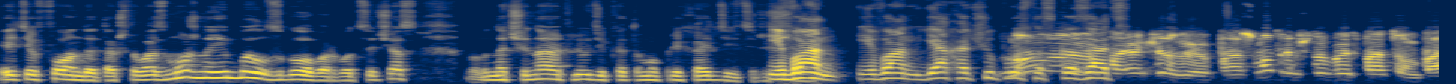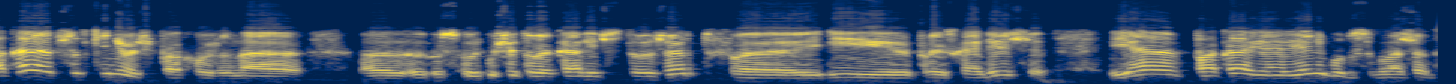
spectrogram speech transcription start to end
эти фонды. Так что, возможно, и был сговор. Вот сейчас начинают люди к этому приходить. Решили. Иван, Иван, я хочу просто ну, сказать... Посмотрим, что будет потом. Пока это все-таки не очень похоже на Э, учитывая количество жертв э, и происходящее, я пока я, я не буду соглашаться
